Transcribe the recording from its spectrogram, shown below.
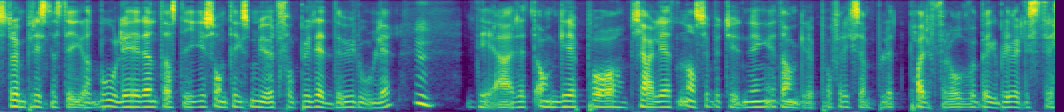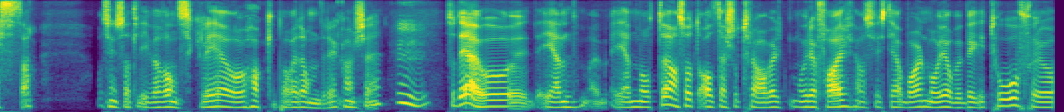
strømprisene stiger, at boligrenta stiger. Sånne ting som gjør at folk blir redde og urolige. Mm. Det er et angrep på kjærligheten, altså i betydning et angrep på f.eks. et parforhold hvor begge blir veldig stressa og syns at livet er vanskelig og hakker på hverandre, kanskje. Mm. Så det er jo én måte. Altså at alt er så travelt, mor og far. Altså hvis de har barn, må jobbe begge to for å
